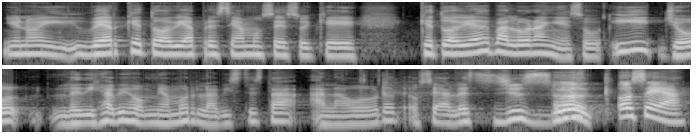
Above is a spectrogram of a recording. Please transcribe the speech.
You know, y ver que todavía apreciamos eso y que, que todavía valoran eso. Y yo le dije a viejo, mi amor, la vista está a la hora, o sea, let's just look. o sea,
